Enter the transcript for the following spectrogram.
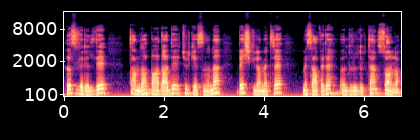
hız verildi. Tam da Bağdadi Türkiye sınırına 5 kilometre mesafede öldürüldükten sonra.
